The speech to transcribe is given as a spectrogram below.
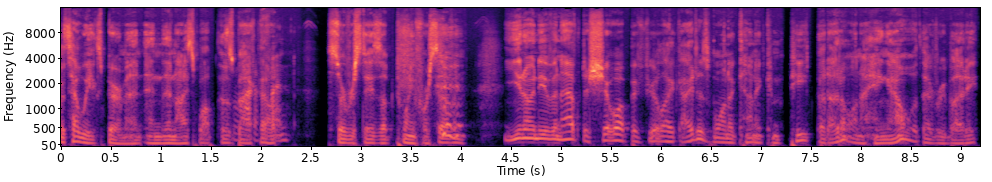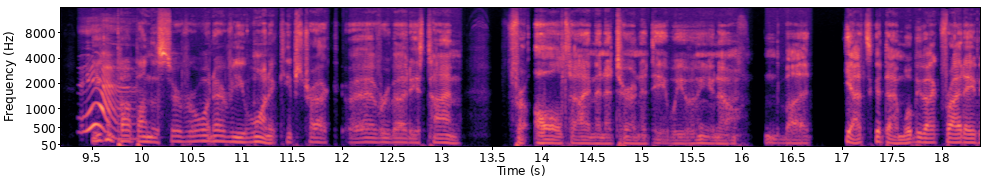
That's how we experiment. And then I swap those It's a lot back out. fun. Server stays up 24 7. You don't even have to show up if you're like, I just want to kind of compete, but I don't want to hang out with everybody. Yeah. You can pop on the server whenever you want. It keeps track of everybody's time for all time and eternity. We, you know, but yeah, it's a good time. We'll be back Friday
